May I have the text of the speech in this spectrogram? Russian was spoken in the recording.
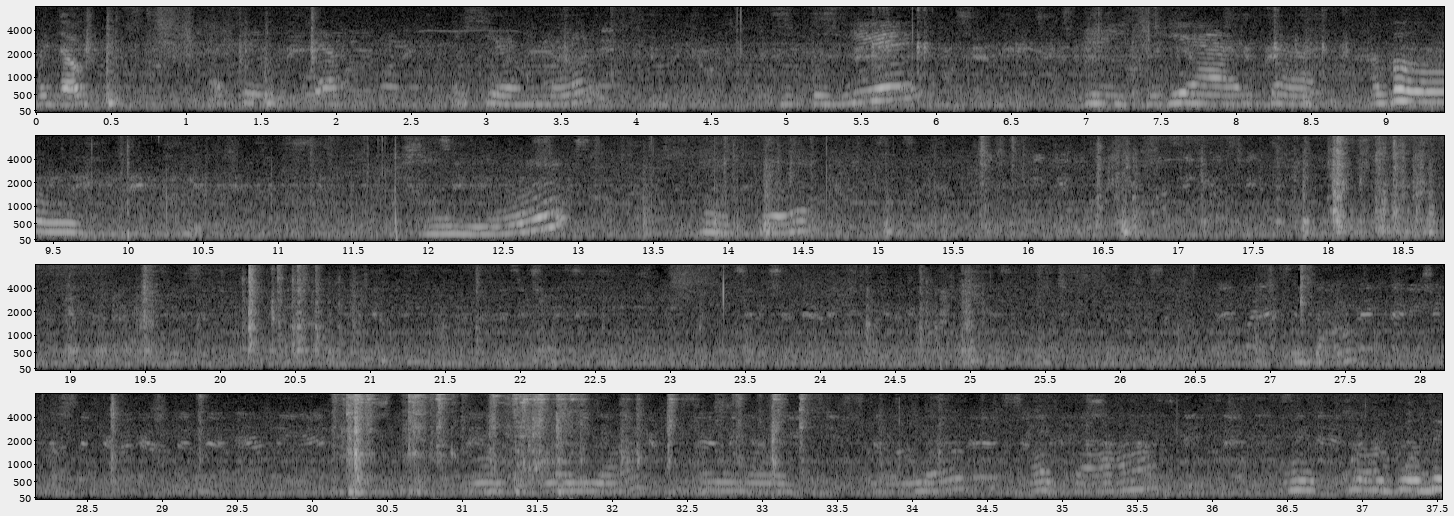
потому что это херня. Yeah, yeah, yeah.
